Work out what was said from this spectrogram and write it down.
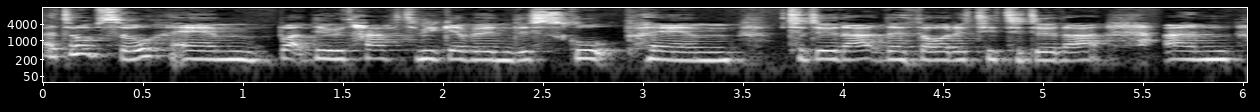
I'd hope so, um, but they would have to be given the scope um, to do that, the authority to do that, and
